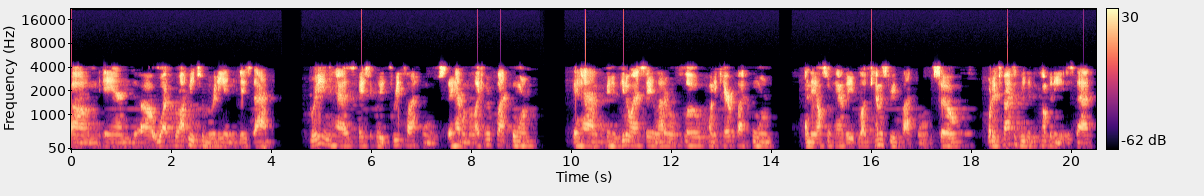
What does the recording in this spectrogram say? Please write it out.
Um, and uh, what brought me to Meridian is that Meridian has basically three platforms. They have a molecular platform, they have an immunoassay lateral flow point of care platform, and they also have a blood chemistry platform. So what attracted me to the company is that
